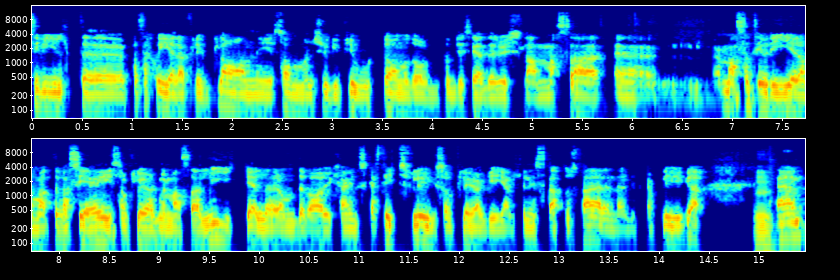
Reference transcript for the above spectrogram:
civilt eh, passagerarflygplan i sommaren 2014 och då publicerade Ryssland massa, eh, massa teorier om att det var CIA som flög med massa lik eller om det var ukrainska stridsflyg som flög egentligen i stratosfären där de inte kan flyga. Mm. Eh,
